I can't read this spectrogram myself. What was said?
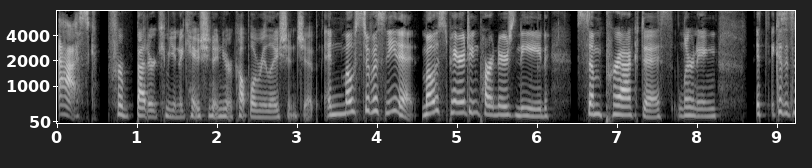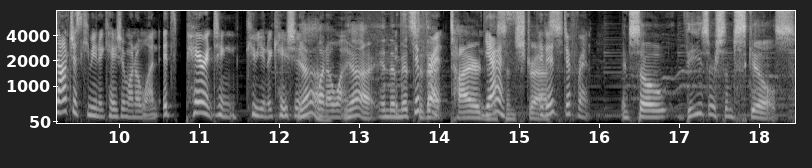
ask for better communication in your couple relationship. And most of us need it. Most parenting partners need some practice learning it's because it's not just communication 101, it's parenting communication yeah, 101. Yeah, in the It's midst of that tiredness Yes, and stress. it is different. And so these are some skills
